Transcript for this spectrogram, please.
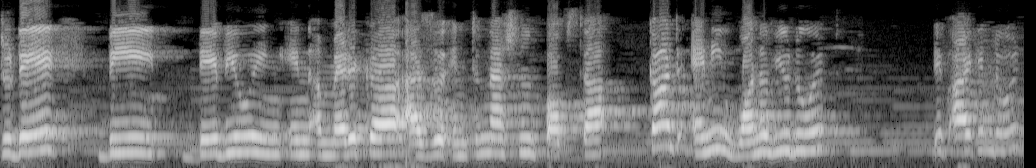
Today be debuting in America as an international pop star? Can't any one of you do it? If I can do it,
